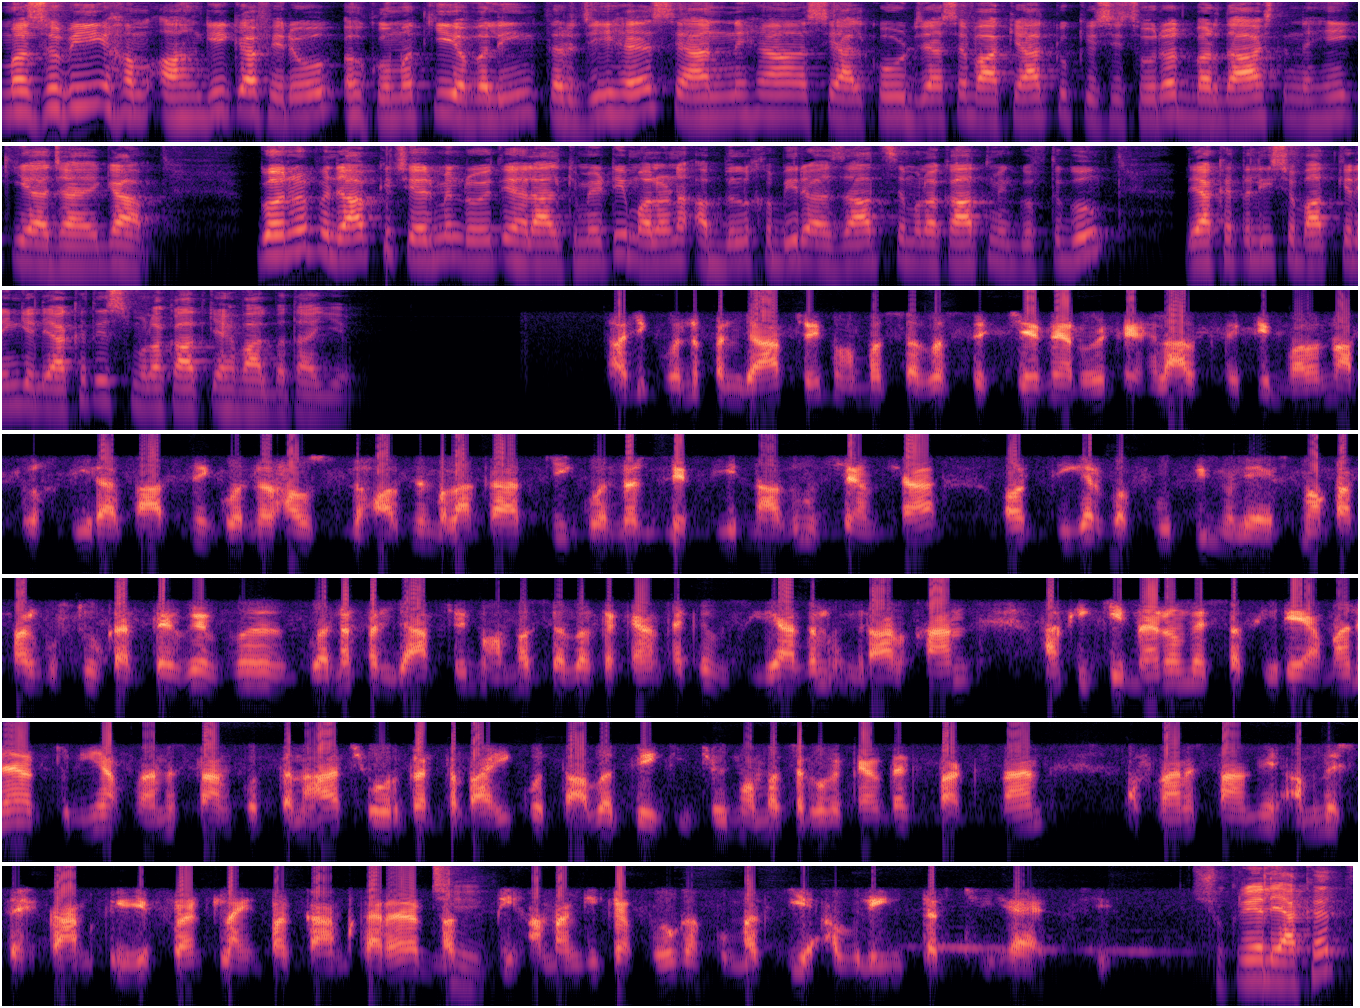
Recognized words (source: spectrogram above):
मजहबी हम आहंगी का फ़िरोग, हुकूमत की अवलिन तरजीह है। सियानहा सियालकोट जैसे वाक़ात को किसी सूरत बर्दाश्त नहीं किया जाएगा। गवर्नर पंजाब के चेयरमैन रोहित हलाल कमेटी, मौलाना अब्दुल खबीर आज़ाद से मुलाकात में गुफ्तु लियाकत अली से बात करेंगे। लियाकत, इस मुलाकात के अहवाल बताइए। आज गवर्नर पंजाब से मोहम्मद सरवत से चेयरमैन रोहित हलाल कमेटी, मौलाना अब्दुल खबीर आज़ाद ने गवर्नर हाउस लाहौर में मुलाकात की। गवर्नर से पीर नाजुम से हमशा और दीगर वफूद भी मिले। इस मौका पर गुफ्तु करते हुए गवर्नर पंजाब से मोहम्मद सरवर का कहना था कि वजी अजम इमरान खान हकीकी मैनों में सफीर अमन है और दुनिया अफ़गानिस्तान को तनहा छोड़कर तबाही को दावत देगी। जो मोहम्मद सरवर का कहना था कि पाकिस्तान अफ़गानिस्तान में अमन इस्तेकाम के लिए फ्रंट लाइन पर काम कर रहा है मजहबी हमंगी का फरोग हुकूमत की अवलीन तरजीह है। शुक्रिया लियाकत।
